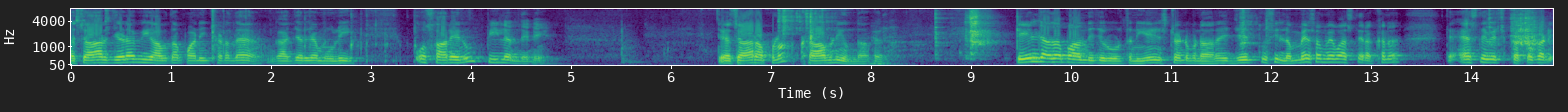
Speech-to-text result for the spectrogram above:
ਅਚਾਰ ਜਿਹੜਾ ਵੀ ਆਪਦਾ ਪਾਣੀ ਛੱਡਦਾ ਹੈ, ਗਾਜਰ ਜਾਂ ਮੂਲੀ, ਉਹ ਸਾਰੇ ਨੂੰ ਪੀ ਲੈਂਦੇ ਨੇ। ਤੇ ਅਚਾਰ ਆਪਣਾ ਖਰਾਬ ਨਹੀਂ ਹੁੰਦਾ ਫਿਰ। ਤੇਲ ਜ਼ਿਆਦਾ ਪਾਉਣ ਦੀ ਜ਼ਰੂਰਤ ਨਹੀਂ ਹੈ ਇਨਸਟੈਂਟ ਬਣਾ ਰਹੇ ਜੇ ਤੁਸੀਂ ਲੰਬੇ ਸਮੇਂ ਵਾਸਤੇ ਰੱਖਣਾ ਤੇ ਇਸ ਦੇ ਵਿੱਚ ਘੱਟੋ ਘੱਟ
